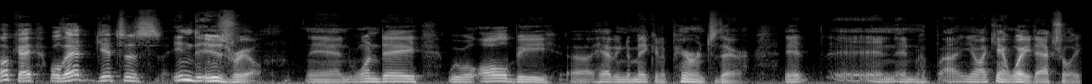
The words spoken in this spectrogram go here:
okay. Well, that gets us into Israel, and one day we will all be uh, having to make an appearance there. It and and I, you know I can't wait. Actually,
